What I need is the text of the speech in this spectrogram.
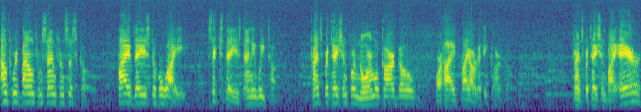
outward bound from San Francisco, five days to Hawaii, six days to Eniwetok. Transportation for normal cargo or high priority cargo. Transportation by air,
